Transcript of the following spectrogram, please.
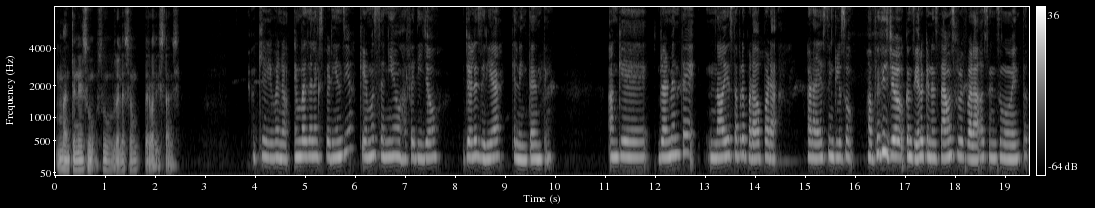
mantener su, su relación pero a distancia. Ok, bueno, en base a la experiencia que hemos tenido Jafet y yo, yo les diría que lo intenten. Aunque realmente nadie está preparado para, para esto, incluso Jafet y yo considero que no estábamos preparados en su momento,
